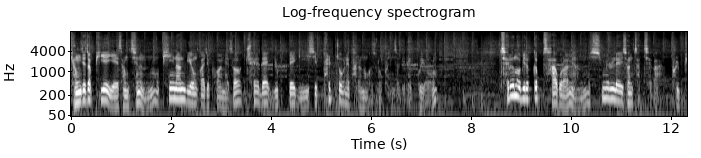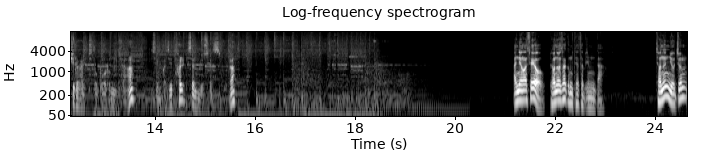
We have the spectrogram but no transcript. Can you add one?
경제적 피해 예상치는 피난 비용까지 포함해서 최대 628조 원에 달하는 것으로 분석이 됐고요. 체르노빌급 사고라면 시뮬레이션 자체가 불필요할지도 모릅니다. 지금까지 털기전 뉴스였습니다. 안녕하세요. 변호사 금태섭입니다. 저는 요즘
